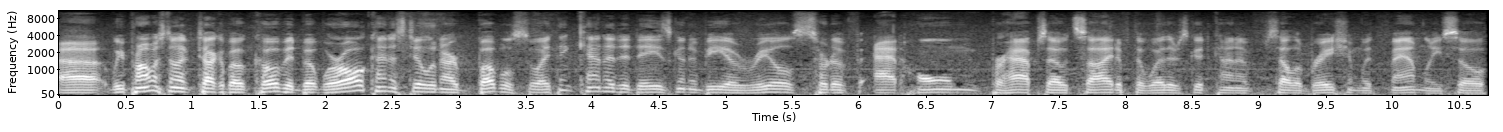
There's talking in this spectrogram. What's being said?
Uh, we promised not to talk about COVID, but we're all kind of still in our bubbles. So I think Canada Day is going to be a real sort of at home, perhaps outside if the weather's good, kind of celebration with family. So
